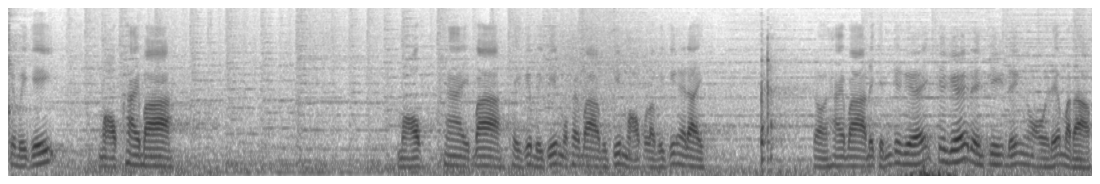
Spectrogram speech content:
Cái vị trí 1, 2, 3 1 2 3 thì cái vị trí 1 2 3 vị trí 1 là vị trí ngay đây. Rồi 2 3 để chỉnh cái ghế, cái ghế để chi để ngồi để mà đạp.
